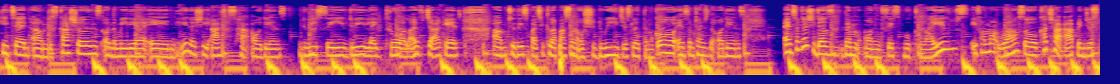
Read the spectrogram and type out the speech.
heated um, discussions on the media and you know she asks her audience do we save do we like throw a life jacket um, to this particular person or should we just let them go and sometimes the audience and sometimes she does them on facebook lives if i'm not wrong so catch her up and just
